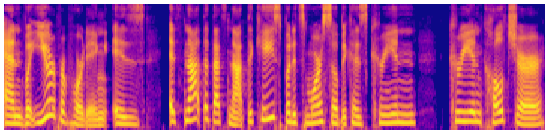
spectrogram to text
And what you're purporting is it's not that that's not the case, but it's more so because Korean Korean culture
